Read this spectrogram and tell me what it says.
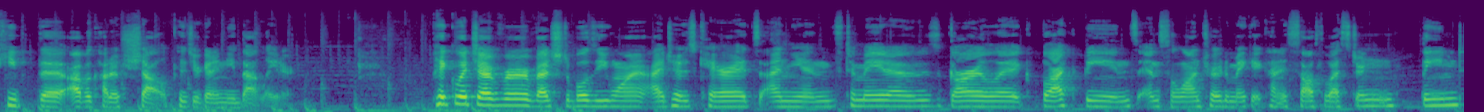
keep the avocado shell because you're gonna need that later. Pick whichever vegetables you want. I chose carrots, onions, tomatoes, garlic, black beans, and cilantro to make it kind of southwestern themed.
